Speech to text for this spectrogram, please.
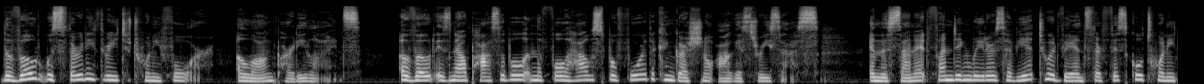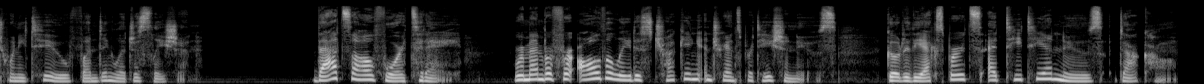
The vote was 33 to 24, along party lines. A vote is now possible in the full House before the congressional August recess. In the Senate, funding leaders have yet to advance their fiscal 2022 funding legislation. That's all for today. Remember, for all the latest trucking and transportation news, go to the experts at ttnnews.com.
